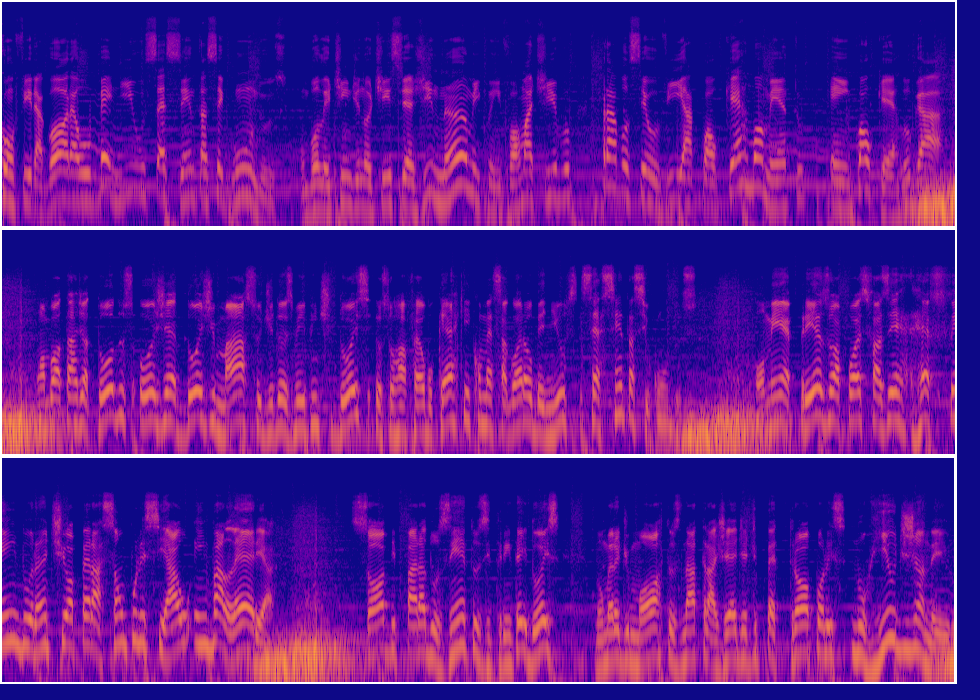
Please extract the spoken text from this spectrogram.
Confira agora o Benil 60 Segundos, um boletim de notícias dinâmico e informativo para você ouvir a qualquer momento, em qualquer lugar. Uma boa tarde a todos. Hoje é 2 de março de 2022. Eu sou Rafael Buquerque e começa agora o BNews 60 Segundos. Homem é preso após fazer refém durante operação policial em Valéria. Sobe para 232 número de mortos na tragédia de Petrópolis, no Rio de Janeiro.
